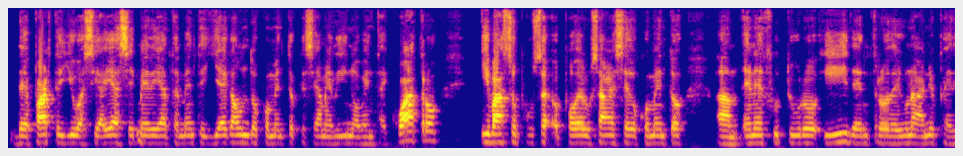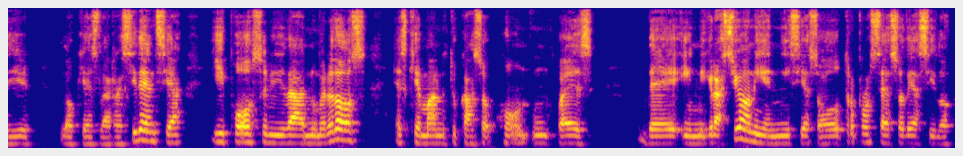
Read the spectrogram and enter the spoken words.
de parte de USCIS, inmediatamente llega un documento que se llama el I-94 y va a poder usar ese documento um, en el futuro y dentro de un año pedir lo que es la residencia. Y posibilidad número dos es que mande tu caso con un juez de inmigración y inicias otro proceso de asilo,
